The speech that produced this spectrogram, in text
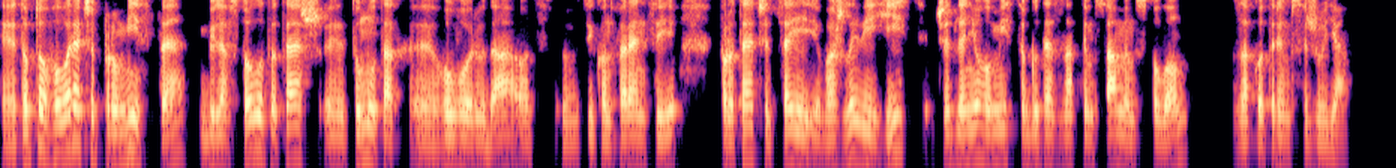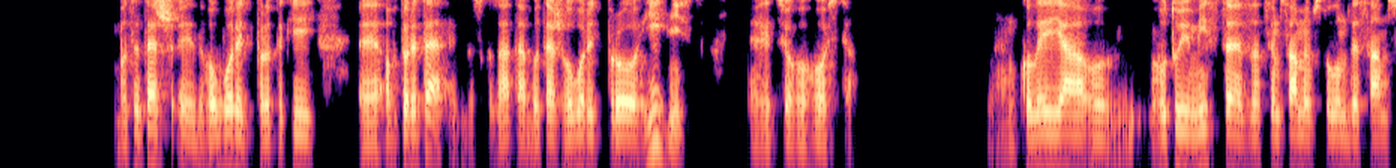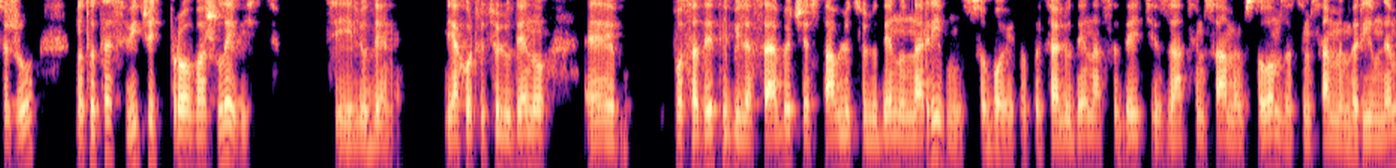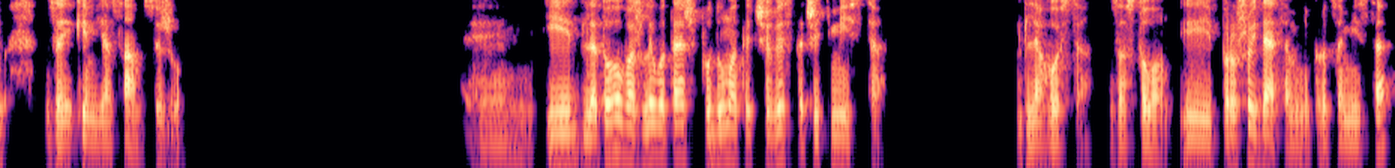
Е, Тобто, говорячи про місце біля столу, то теж е, тому так е, говорю да, от в цій конференції про те, чи цей важливий гість, чи для нього місце буде за тим самим столом, за котрим сиджу я. Бо це теж говорить про такий авторитет, як би сказати, або теж говорить про гідність цього гостя. Ем, Коли я готую місце за цим самим столом, де сам сижу, ну то це свідчить про важливість цієї людини. Я хочу цю людину е, посадити біля себе, чи ставлю цю людину на рівні з собою. Тобто ця людина сидить за цим самим столом, за цим самим рівнем, за яким я сам сижу. Е, І для того важливо теж подумати, чи вистачить місця для гостя за столом. І про що йдеться мені про це місце?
